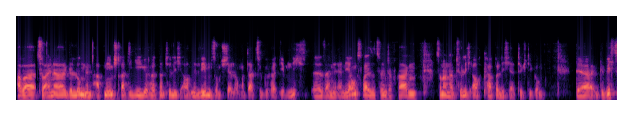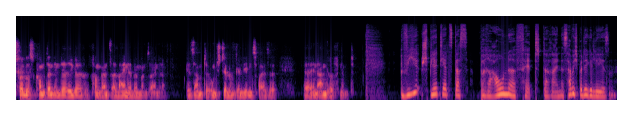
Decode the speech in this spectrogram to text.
Aber zu einer gelungenen Abnehmstrategie gehört natürlich auch eine Lebensumstellung. Und dazu gehört eben nicht äh, seine Ernährungsweise zu hinterfragen, sondern natürlich auch körperliche Ertüchtigung. Der Gewichtsverlust kommt dann in der Regel von ganz alleine, wenn man seine gesamte Umstellung der Lebensweise äh, in Angriff nimmt. Wie spielt jetzt das braune Fett da rein? Das habe ich bei dir gelesen.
